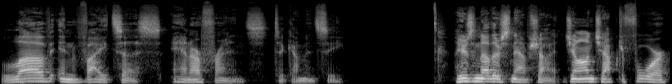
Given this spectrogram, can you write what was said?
Love invites us and our friends to come and see. Here's another snapshot John chapter 4.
